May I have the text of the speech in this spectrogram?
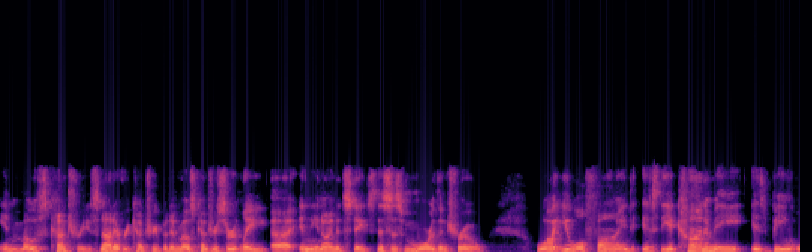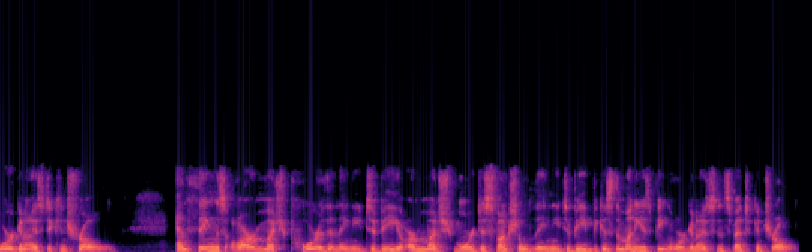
in most countries, not every country, but in most countries, certainly uh, in the United States, this is more than true. What you will find is the economy is being organized to control, and things are much poorer than they need to be, are much more dysfunctional than they need to be because the money is being organized and spent to control.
